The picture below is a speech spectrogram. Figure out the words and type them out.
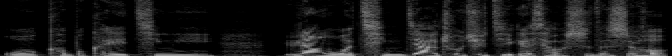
我可不可以请你让我请假出去几个小时的时候，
